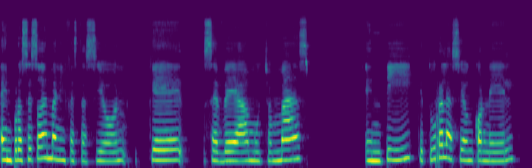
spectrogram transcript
en proceso de manifestación que se vea mucho más en ti, que tu relación con él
